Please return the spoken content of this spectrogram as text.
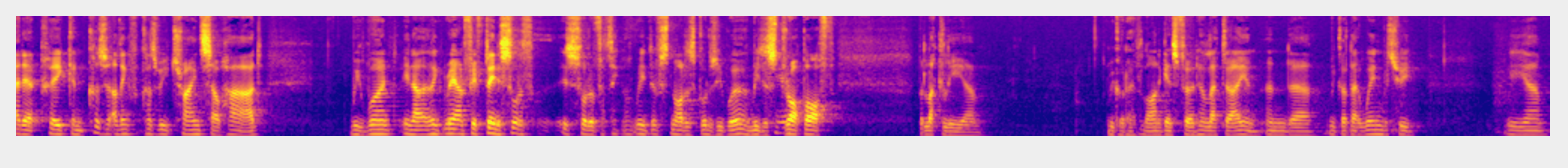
at our peak and because I think because we trained so hard we weren't you know I think round 15 is sort of is sort of I think we're just not as good as we were and we just Yeah. drop off but luckily um, we got over the line against Fernhill that day and, and uh, we got that win which we we um,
